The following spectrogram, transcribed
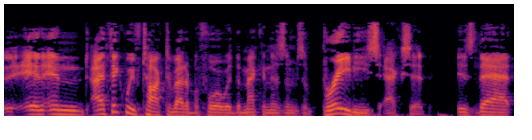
and, and I think we've talked about it before with the mechanisms of Brady's exit, is that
